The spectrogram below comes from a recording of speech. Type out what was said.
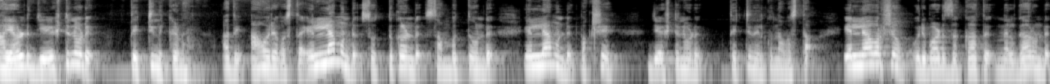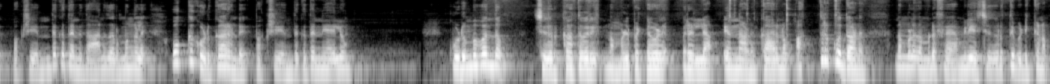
അയാളുടെ ജ്യേഷ്ഠനോട് തെറ്റി നിൽക്കണം. അതെ ആ ഒരവസ്ഥ. എല്ലാമുണ്ട്. സ്വത്തുക്കളുണ്ട് സമ്പത്തുമുണ്ട് എല്ലാമുണ്ട്. പക്ഷേ ജ്യേഷ്ഠനോട് തെറ്റി നിൽക്കുന്ന അവസ്ഥ. എല്ലാ വർഷവും ഒരുപാട് സക്കാത്ത് നൽകാറുണ്ട്. പക്ഷേ എന്തൊക്കെ തന്നെ ദാനധർമ്മങ്ങൾ ഒക്കെ കൊടുക്കാറുണ്ട്. പക്ഷേ എന്തൊക്കെ തന്നെയായാലും കുടുംബബന്ധം ചേർക്കാത്തവർ നമ്മൾ പെട്ടവരല്ല എന്നാണ്. കാരണം അത്രക്കും ഇതാണ് നമ്മൾ നമ്മുടെ ഫാമിലിയെ ചേർത്ത് പിടിക്കണം.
